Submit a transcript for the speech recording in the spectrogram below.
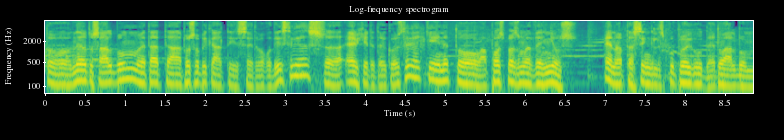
το νέο τους άλμπουμ μετά τα προσωπικά της τραγουδίστριας έρχεται το 23 και είναι το απόσπασμα The News ένα από τα singles που προηγούνται το άλμπουμ.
